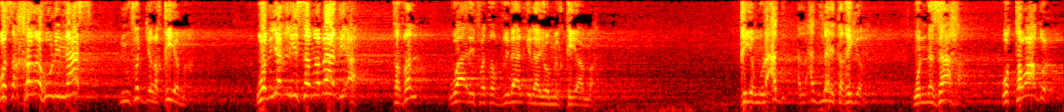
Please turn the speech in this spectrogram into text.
وسخره للناس ليفجر قيمه وليغرس مبادئ تظل وارفة الظلال إلى يوم القيامة. قيم العدل العدل لا يتغير والنزاهة والتواضع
